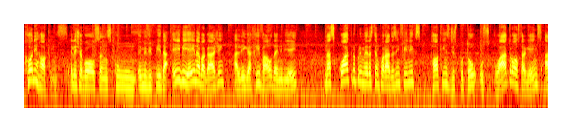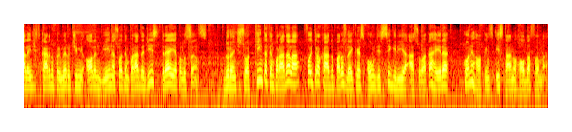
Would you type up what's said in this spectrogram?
Connie Hawkins. Ele chegou ao Suns com um MVP da ABA na bagagem, a liga rival da NBA, nas quatro primeiras temporadas em Phoenix, Hawkins disputou os quatro All-Star Games, além de ficar no primeiro time All-NBA na sua temporada de estreia pelo Suns. Durante sua quinta temporada lá, foi trocado para os Lakers, onde seguiria a sua carreira. Connie Hawkins está no Hall da Fama.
